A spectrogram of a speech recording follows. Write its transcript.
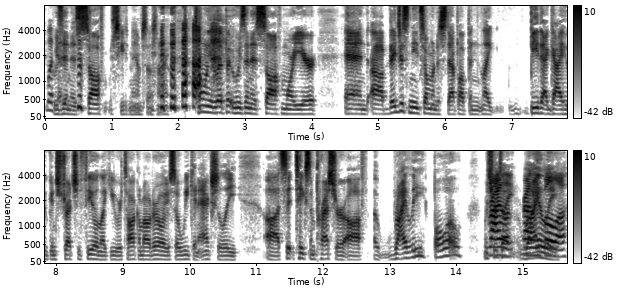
who's in his sophomore. excuse me, I'm so sorry. Tony Lippett, who's in his sophomore year. And uh, they just need someone to step up and like be that guy who can stretch the field, like you were talking about earlier, so we can actually uh, sit, take some pressure off uh, Riley Bullough. What's Riley. ti- Riley Bullough.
